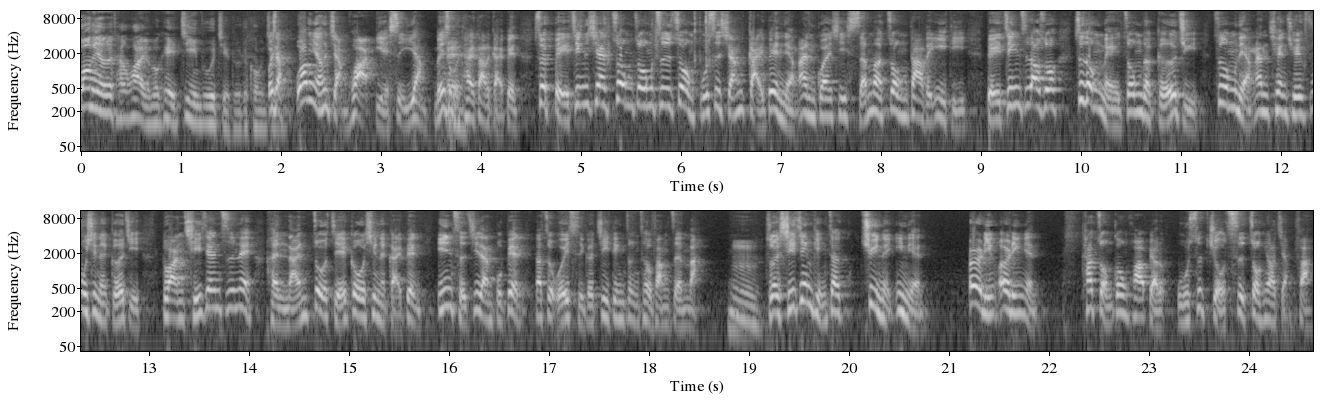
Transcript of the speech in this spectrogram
汪洋的谈话有没有可以进一步解读的空间？我想汪洋讲话也是一样，没什么太大的改变。所以北京现在重中之重不是想改变两岸关系什么重大的议题，北京知道说这种美中的格局，这种两岸欠缺互信的格局，短期间之内很难做结构性的改变。因此，既然不变，那就维持一个既定政策方针嘛。嗯，所以习近平在去年一年，二零二零年，他总共发表了五十九次重要讲话。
